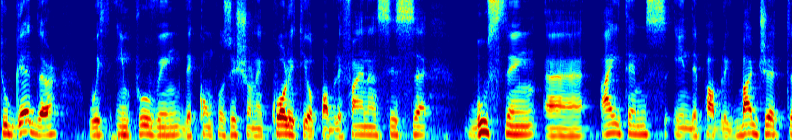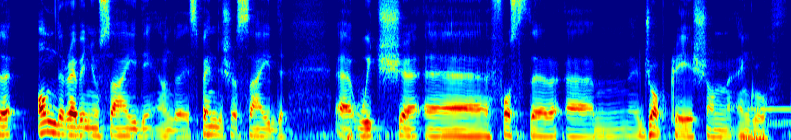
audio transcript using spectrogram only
together with improving the composition and quality of public finances, boosting uh, items in the public budget uh, on the revenue side, on the expenditure side, uh, which foster um, job creation and growth.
